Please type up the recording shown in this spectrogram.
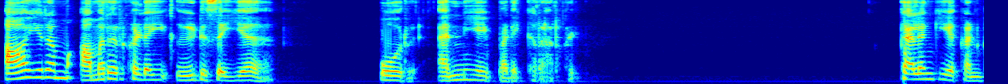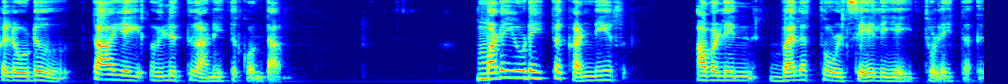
ஆயிரம் அமரர்களை ஈடு செய்ய ஓர் அந்நியை படைக்கிறார்கள். கலங்கிய கண்களோடு தாயை இழுத்து அணைத்துக் கொண்டான். மடையுடைத்த கண்ணீர் அவளின் பலத்தோள் சேலியை துளைத்தது.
